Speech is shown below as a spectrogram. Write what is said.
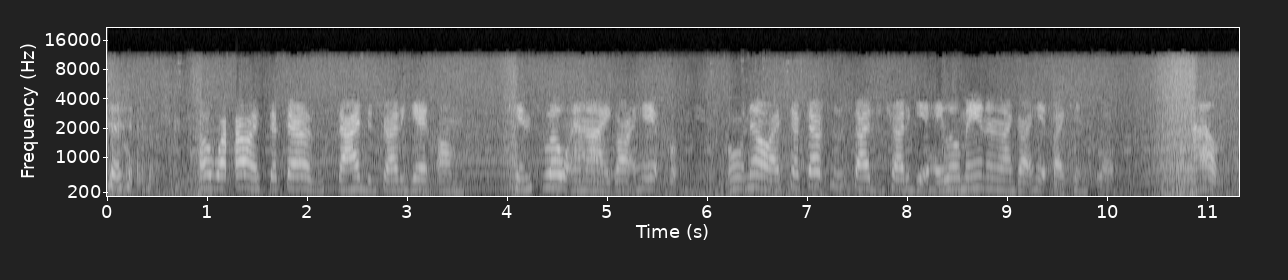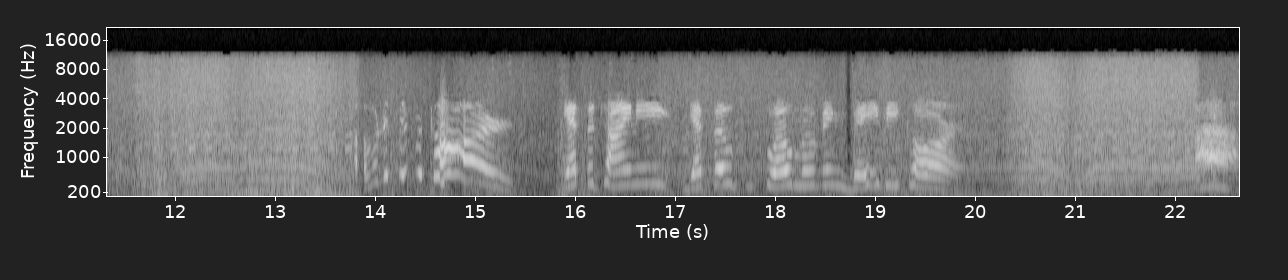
Oh wow! I stepped out of the side to try to get um Kinslow, and I got hit. b- Oh no! I stepped out to the side to try to get Halo Man, and I got hit by Kinslow. Ow. I want a different car. Get the tiny, get the slow-moving baby car. Ah.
